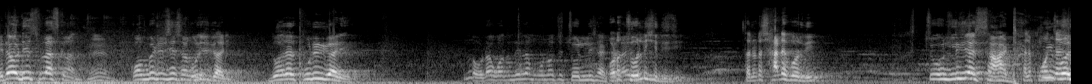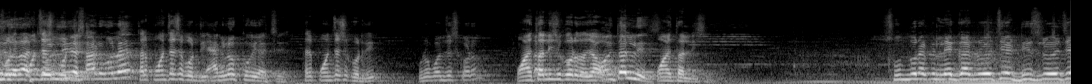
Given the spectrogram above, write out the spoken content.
এটাও ডিস প্লাস কান। কম্পিটিশন কুড়ির গাড়ি। দু হাজার কুড়ির গাড়ি। ওটা কত দিলাম? মনে হচ্ছে চল্লিশ হাজার ওটা চল্লিশে দিয়েছি। তাহলে এটা ষাটে করে দিই। চল্লিশ আর ষাট। তাহলে পঞ্চাশ চল্লিশ আর ষাট হলে তাহলে পঞ্চাশে করে দিই। এক লক্ষ হয়ে যাচ্ছে। তাহলে পঞ্চাশে করে দিই। উনপঞ্চাশ করো। পঁয়তাল্লিশে করে দাও যাও। পঁয়তাল্লিশ? পঁয়তাল্লিশে। সুন্দর একটা লেগ গার্ড রয়েছে ডিস রয়েছে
